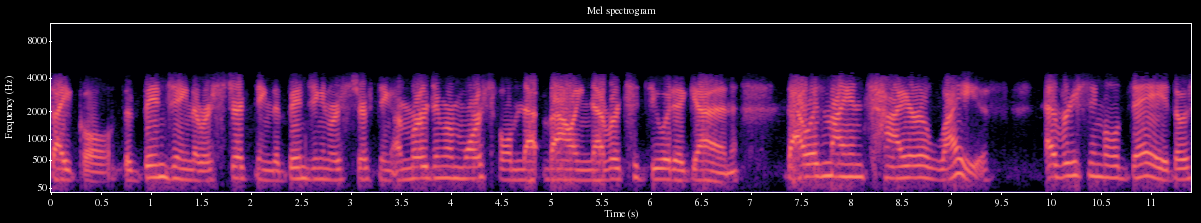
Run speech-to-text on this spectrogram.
cycle the binging, the restricting, the binging and restricting, emerging remorseful, ne- vowing never to do it again. That was my entire life. Every single day, those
